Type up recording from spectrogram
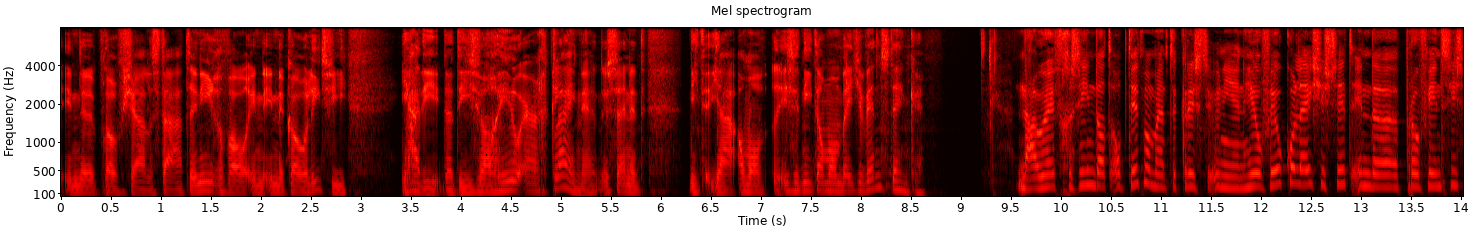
in de provinciale staten, in ieder geval in, in de coalitie. Ja, die, dat, die is wel heel erg klein. Hè? Dus zijn het niet, ja, allemaal, is het niet allemaal een beetje wensdenken? Nou, u heeft gezien dat op dit moment de ChristenUnie in heel veel colleges zit in de provincies.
